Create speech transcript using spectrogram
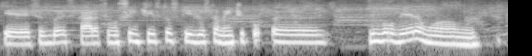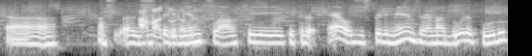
Que esses dois caras são os cientistas que justamente uh, desenvolveram um, uh, as, as experimentos né? lá que, que, É, os experimentos, a armadura, tudo,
